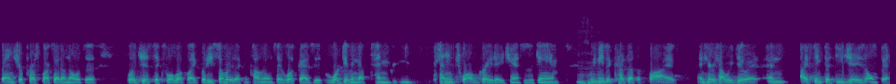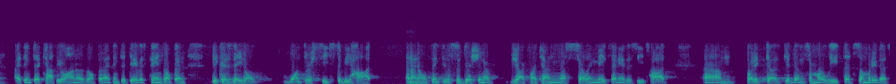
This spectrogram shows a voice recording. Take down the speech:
bench or press box. I don't know what the logistics will look like, but he's somebody that can come in and say, look, guys, it, we're giving up 10, 10, 12 grade A chances a game. We need to cut that to five, and here's how we do it. And I think that DJ is open. I think that Capuano is open. I think that Davis Payne's open because they don't want their seats to be hot. And I don't think this addition of Jacques Martin necessarily makes any of the seats hot. Um, but it does give them some relief that somebody that's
